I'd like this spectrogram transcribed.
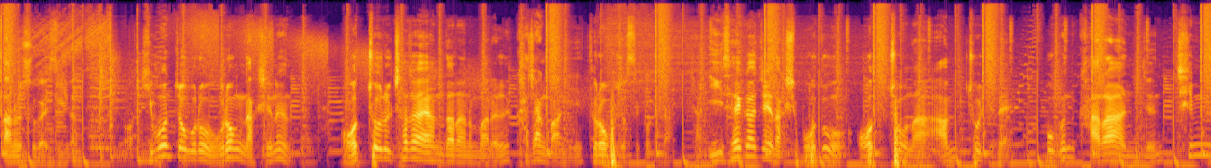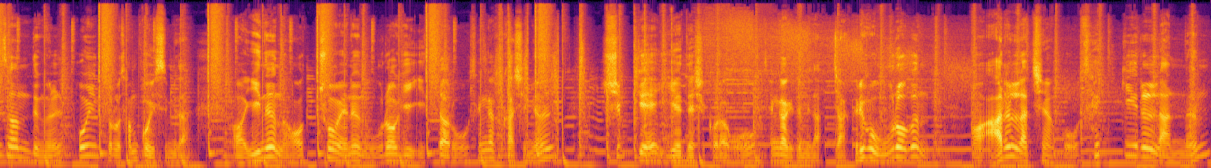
나눌 수가 있습니다. 어, 기본적으로 우럭 낚시는 어초를 찾아야 한다라는 말을 가장 많이 들어보셨을 겁니다. 이 세 가지의 낚시 모두 어초나 암초지대 혹은 가라앉은 침선 등을 포인트로 삼고 있습니다. 어, 이는 어초에는 우럭이 있다로 생각하시면 쉽게 이해되실 거라고 생각이 듭니다. 자 그리고 우럭은 어, 알을 낳지 않고 새끼를 낳는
